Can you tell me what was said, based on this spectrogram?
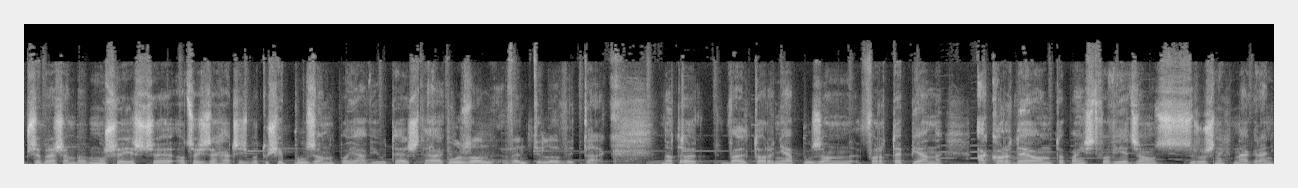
Przepraszam, bo muszę jeszcze o coś zahaczyć, bo tu się puzon pojawił też, tak? Puzon wentylowy, tak. No to, to waltornia, puzon, fortepian, akordeon, to Państwo wiedzą z różnych nagrań.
